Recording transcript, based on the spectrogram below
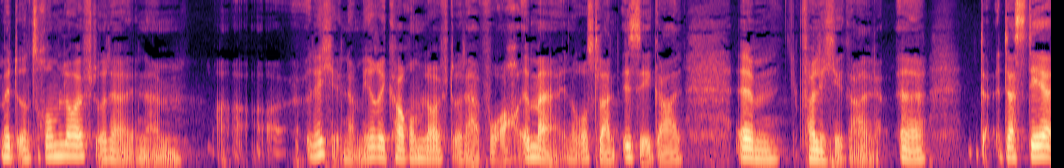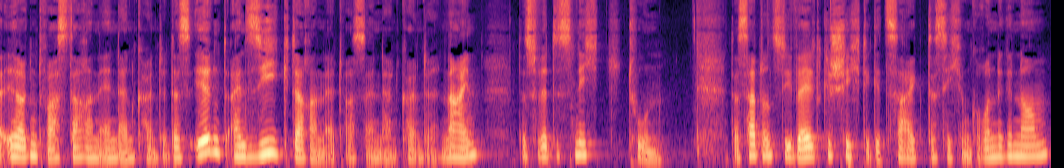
mit uns rumläuft oder in einem nicht in Amerika rumläuft oder wo auch immer in Russland ist egal ähm, völlig egal äh, dass der irgendwas daran ändern könnte, dass irgendein Sieg daran etwas ändern könnte. Nein, das wird es nicht tun. Das hat uns die Weltgeschichte gezeigt, dass sich im Grunde genommen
